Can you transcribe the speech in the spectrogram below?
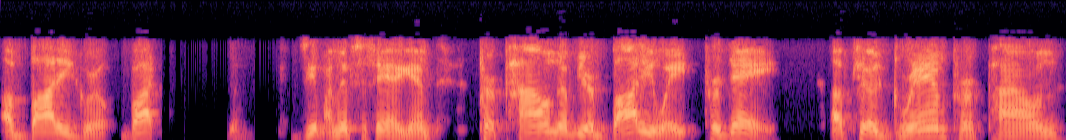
of body growth, but, get my lips to say again, per pound of your body weight per day, up to a gram per pound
